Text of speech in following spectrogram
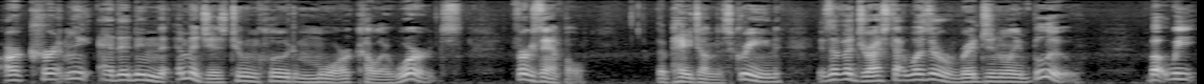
are currently editing the images to include more color words. For example, the page on the screen is of a dress that was originally blue, but we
